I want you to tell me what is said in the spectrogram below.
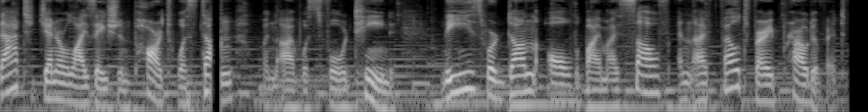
That generalization part was done when I was 14, these were done all by myself and I felt very proud of it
